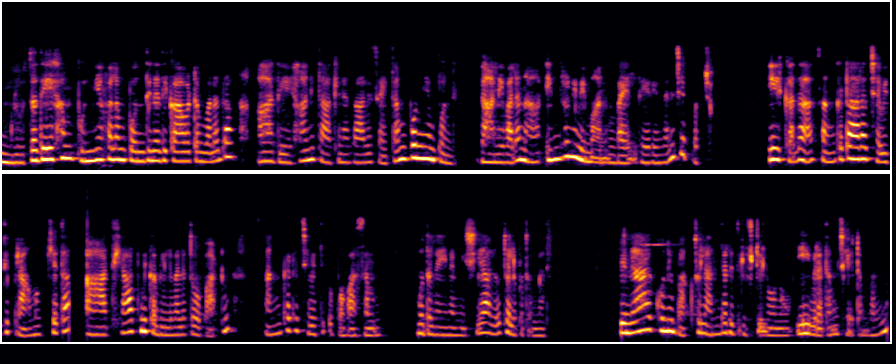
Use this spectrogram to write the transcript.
మృతదేహం పుణ్యఫలం పొందినది కావటం వలన ఆ దేహాన్ని తాకిన గాలి సైతం పుణ్యం పొంది దాని వలన ఇంద్రుని విమానం బయలుదేరిందని చెప్పొచ్చు. ఈ కథ సంకటార చవితి ప్రాముఖ్యత ఆధ్యాత్మిక విలువలతో పాటు సంకట చవితి ఉపవాసం మొదలైన విషయాలు తెలుపుతున్నది. వినాయకుని భక్తులందరి దృష్టిలోనూ ఈ వ్రతం చేయటం వలన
